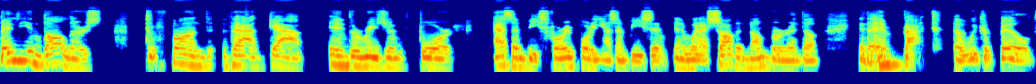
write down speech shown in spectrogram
billion dollars to fund that gap in the region for SMBs for importing SMBs. And, and when I saw the number and the and the impact that we could build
